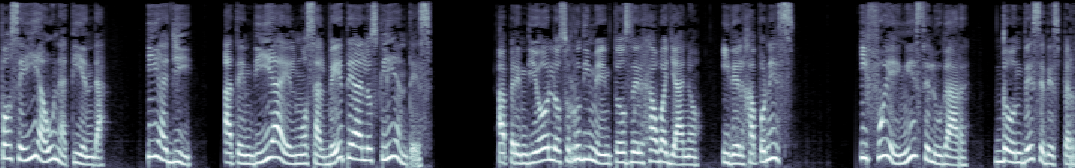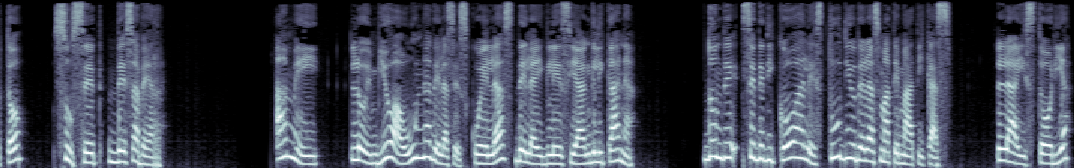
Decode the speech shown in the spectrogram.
poseía una tienda y allí atendía el mozalbete a los clientes. Aprendió los rudimentos del hawaiano y del japonés. Y fue en ese lugar donde se despertó su sed de saber. Amei lo envió a una de las escuelas de la iglesia anglicana, donde se dedicó al estudio de las matemáticas, la historia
